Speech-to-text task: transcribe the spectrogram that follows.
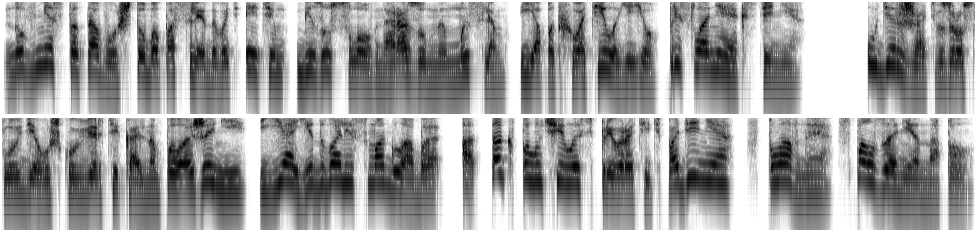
Но вместо того, чтобы последовать этим, безусловно, разумным мыслям, я подхватила ее, прислоняя к стене. Удержать взрослую девушку в вертикальном положении я едва ли смогла бы, а так получилось превратить падение в плавное сползание на пол.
